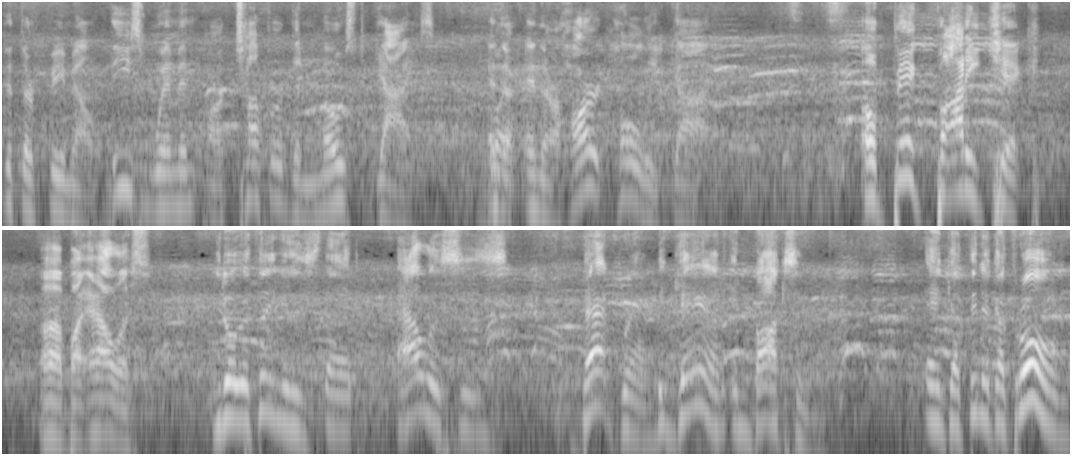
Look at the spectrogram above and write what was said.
that they're female. These women are tougher than most guys, and their and their heart. Holy God! Oh, big body kick uh, by Alice. You know, the thing is that Alice's background began in boxing, and Katina Catron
